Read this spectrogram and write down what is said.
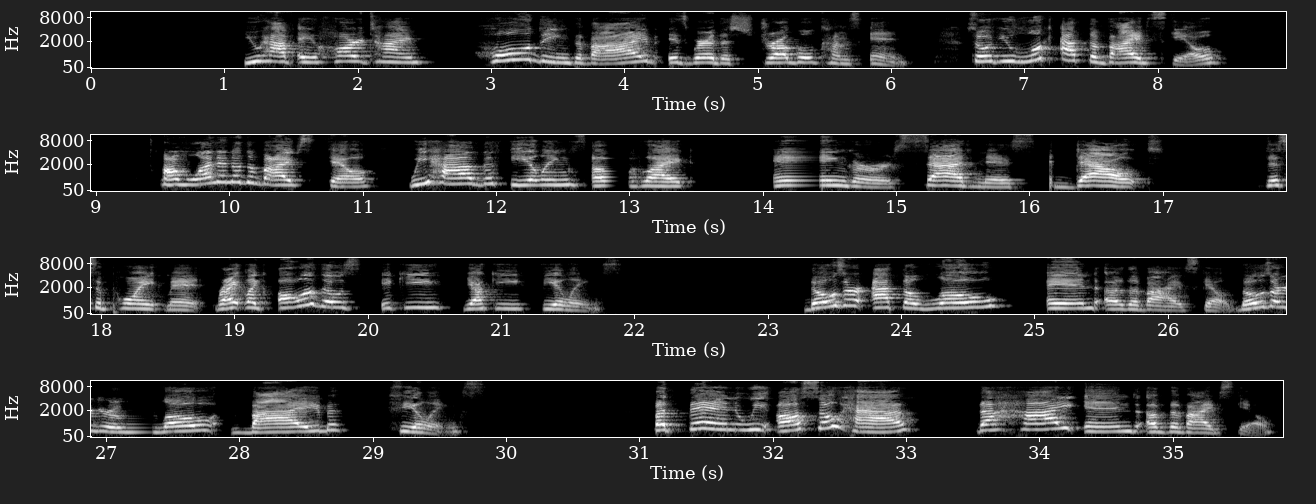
You have a hard time holding the vibe is where the struggle comes in. So if you look at the vibe scale, on one end of the vibe scale, we have the feelings of like anger, sadness, doubt, disappointment, right? Like all of those icky, yucky feelings. Those are at the low end of the vibe scale. Those are your low vibe feelings. But then we also have the high end of the vibe scale.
